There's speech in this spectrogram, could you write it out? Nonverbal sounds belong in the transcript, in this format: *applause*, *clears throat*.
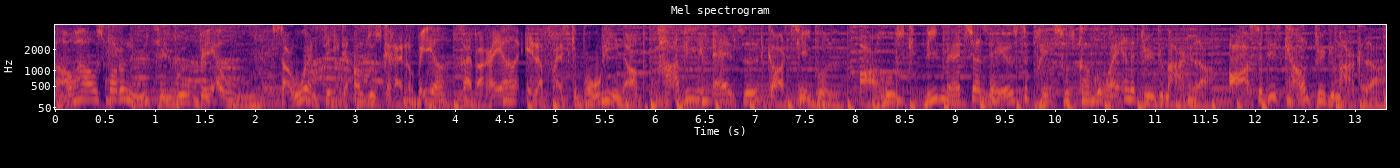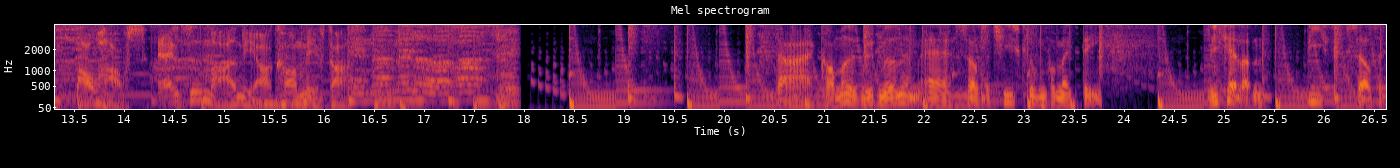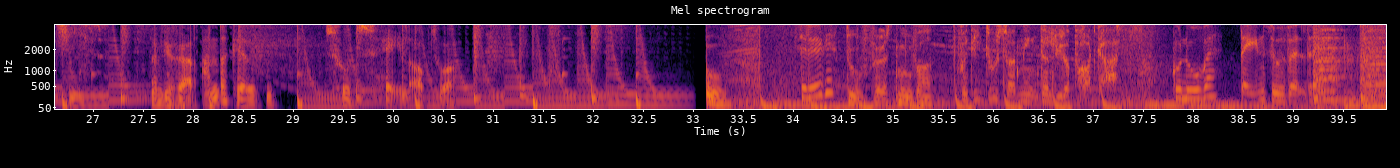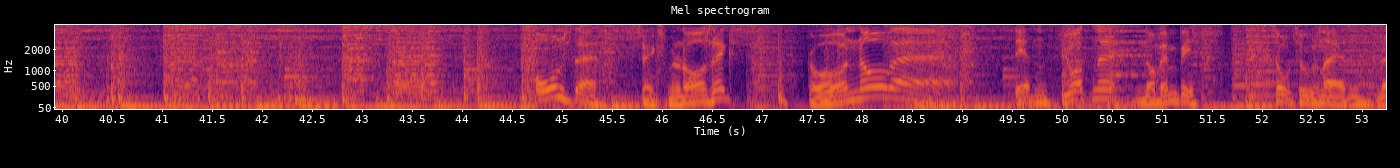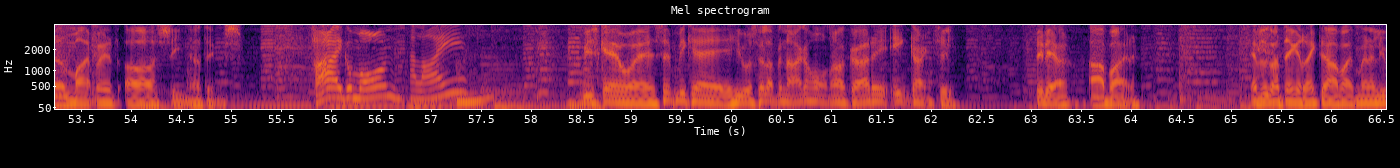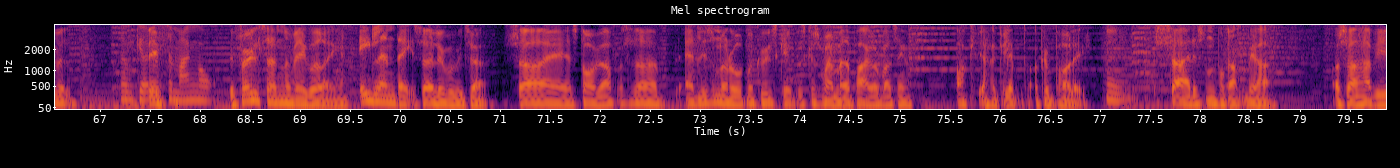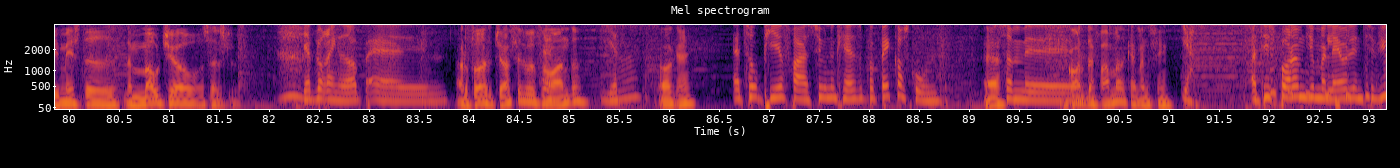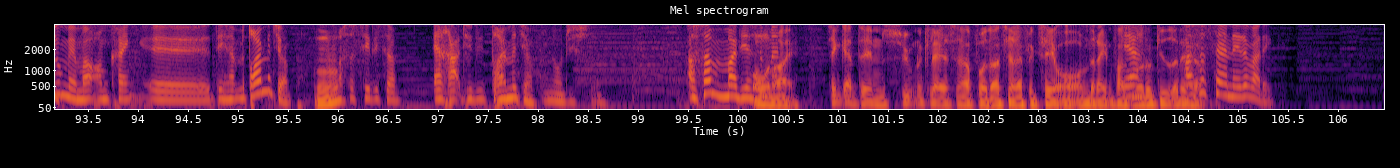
Bauhaus får du nye tilbud hver uge. Så uanset om du skal renovere, reparere eller friske boligen op, har vi altid et godt tilbud. Og husk, vi matcher laveste pris hos konkurrerende byggemarkeder. Også discount byggemarkeder. Bauhaus. Altid meget mere at komme efter. Der er kommet et nyt medlem af Salsa Cheese Klubben på MACD. Vi kalder den Beef Salsa Cheese, men vi har hørt andre kalde den Total Optor. Tillykke, Du er first mover, fordi du er sådan en, der lytter podcasts. Gunova, dagens udvalgte. Onsdag, 6 minutter over 6. Godnova. Det er den 14. november 2018 med mig, og Sina og Dennis. Hej, godmorgen. Halløj. Vi skal jo uh, se, om vi kan hive os selv op i nakkehårene og gøre det en gang til. Det der arbejde. Jeg ved godt, det er ikke et rigtigt arbejde, men alligevel. Har vi gjort Det- det, så mange år. Det føles sådan, når og ringer. En eller anden dag, så løber vi tør. Så øh, står vi op, og så er det ligesom, når du åbner køleskabet, der skal smage madpakke, og du bare tænker, ok, jeg har glemt at købe pålæg. Mm. Så er det sådan et program, vi har. Og så har vi mistet The Mojo, og så er det slut. Jeg blev ringet op af, øh, Har du fået et jobtilbud fra nogle andre? yes, Okay. Af to piger fra 7. klasse på Bækgårdsskolen. Ja. Som, øh, Godt der fremad, kan man sige. Ja. Og de spurgte, om de må lave et interview med mig omkring øh, det her med drømmejob. Mm. Og så siger de så, er radio dit drømmejob? Nå, de så. Og så måtte jeg Åh oh, simpelthen... nej. Tænk, at den 7. klasse har fået dig til at reflektere over, om det rent faktisk ja. Noget, du gider det og her. så sagde jeg, det var det ikke.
